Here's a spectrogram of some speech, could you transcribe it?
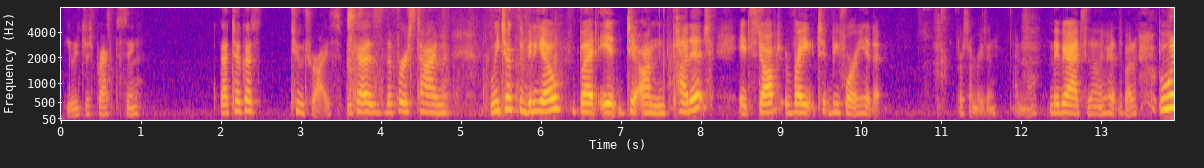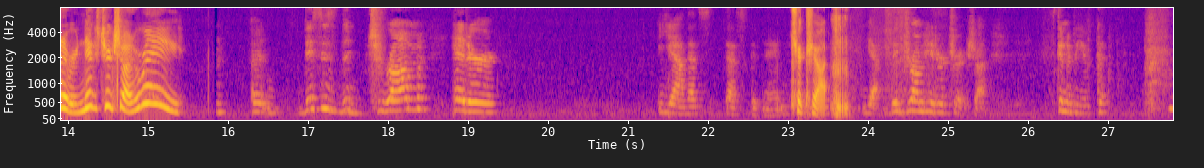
He was just practicing. That took us two tries because the first time we took the video, but it to um cut it, it stopped right before I hit it. For some reason, I don't know. Maybe I accidentally hit the button. But whatever. Next trick shot. Hooray! Uh, this is the drum hitter. Yeah, that's that's a good name. Trick shot. Yeah, the drum hitter trick shot. It's gonna be a good.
